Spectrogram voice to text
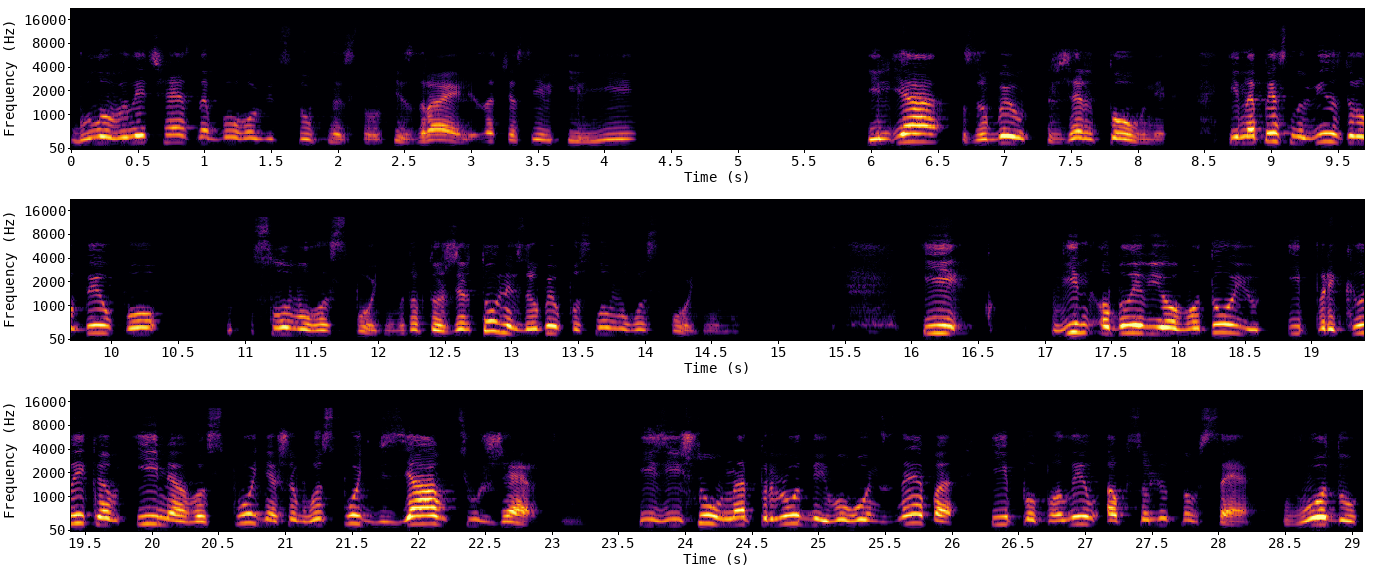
було величезне боговідступництво в Ізраїлі за часів Іллі, Ілля зробив жертовник. І написано, він зробив по слову Господньому. Тобто жертовник зробив по слову Господньому. І він облив його водою і прикликав ім'я Господня, щоб Господь взяв цю жертву. І зійшов надприродний вогонь з неба і попалив абсолютно все: воду,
